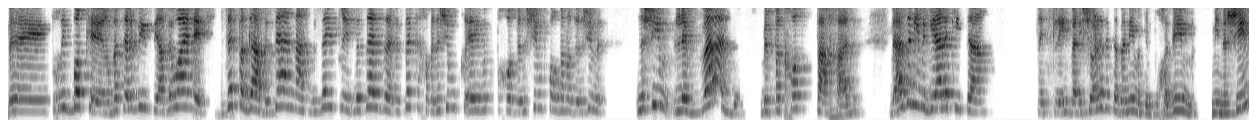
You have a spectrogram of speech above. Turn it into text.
בתוכנית בוקר, בטלוויזיה, בוויינט, זה פגע וזה אנס וזה הטריד וזה זה וזה ככה, ונשים מקופחות ונשים קורבנות ונשים זה, נשים לבד מפתחות פחד, ואז אני מגיעה לכיתה אצלי, ואני שואלת את הבנים, אתם פוחדים מנשים?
